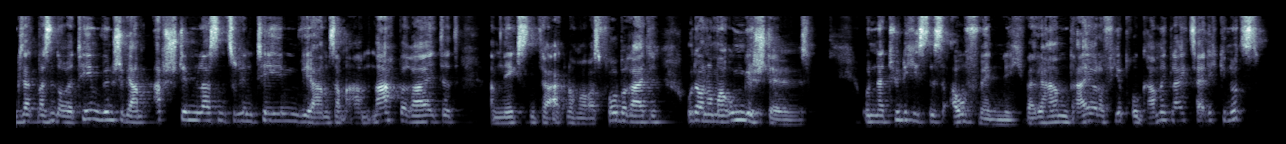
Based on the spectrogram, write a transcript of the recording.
Und gesagt, was sind eure Themenwünsche? Wir haben abstimmen lassen zu den Themen, wir haben es am Abend nachbereitet, am nächsten Tag nochmal was vorbereitet oder auch nochmal umgestellt. Und natürlich ist es aufwendig, weil wir haben drei oder vier Programme gleichzeitig genutzt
